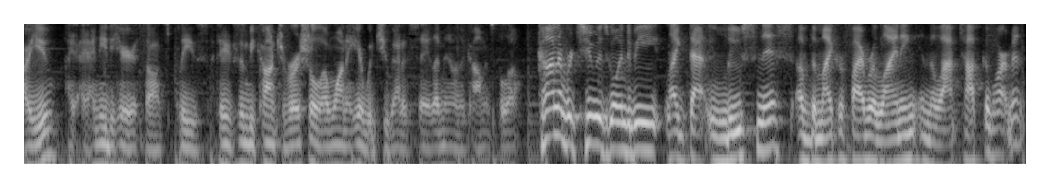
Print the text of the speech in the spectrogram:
Are you? I, I need to hear your thoughts, please. I think it's gonna be controversial. I wanna hear what you gotta say. Let me know in the comments below. Con number two is going to be like that looseness of the microfiber lining in the laptop compartment.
